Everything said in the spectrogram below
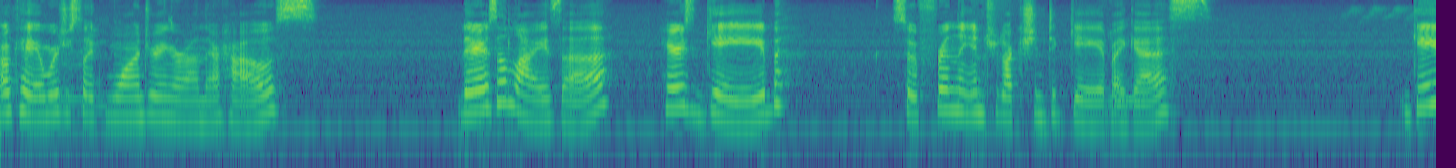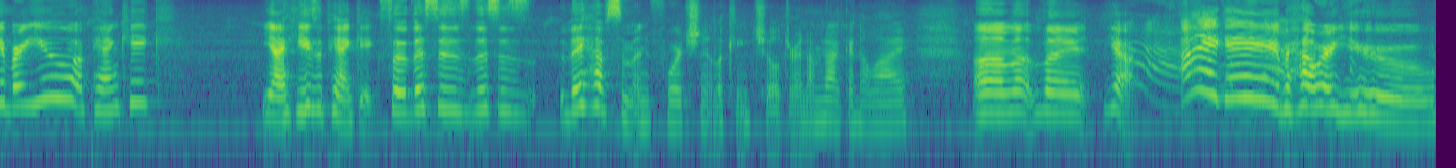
Okay, and we're just like wandering around their house. There's Eliza. Here's Gabe. So friendly introduction to Gabe, I guess. Gabe, are you a pancake? Yeah, he's a pancake. So this is this is they have some unfortunate looking children, I'm not gonna lie. Um, but yeah. Hi Gabe, how are you?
